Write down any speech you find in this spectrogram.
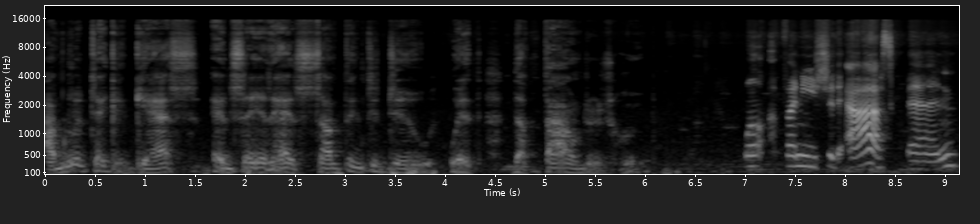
I'm gonna take a guess and say it has something to do with the founders group. Well, funny you should ask, Ben.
